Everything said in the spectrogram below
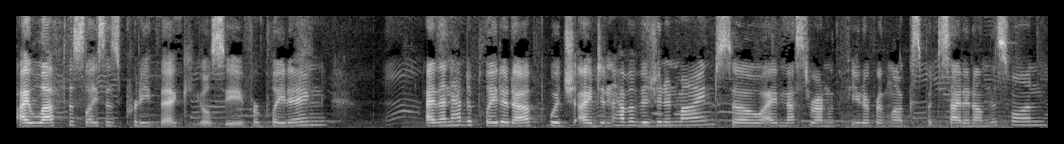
I left the slices pretty thick, you'll see, for plating. I then had to plate it up, which I didn't have a vision in mind, so I messed around with a few different looks, but decided on this one,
